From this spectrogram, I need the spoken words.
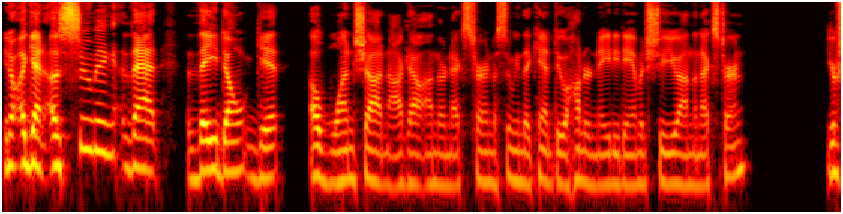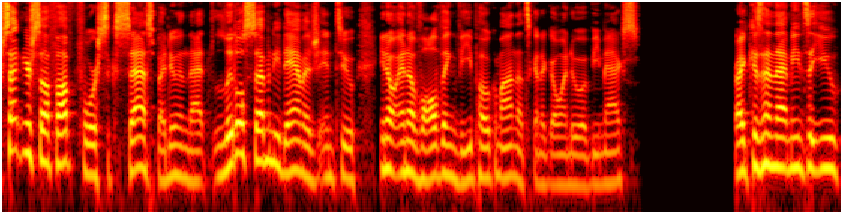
You know, again, assuming that they don't get a one shot knockout on their next turn, assuming they can't do 180 damage to you on the next turn, you're setting yourself up for success by doing that little 70 damage into, you know, an evolving V Pokemon that's going to go into a VMAX. Right? Because then that means that you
